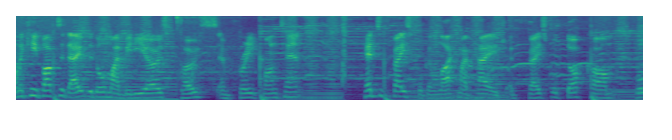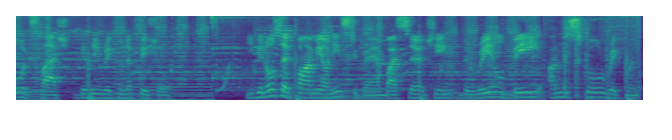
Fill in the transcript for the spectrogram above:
Want to keep up to date with all my videos, posts, and free content? Head to Facebook and like my page at facebook.com forward slash Billy Rickman Official. You can also find me on Instagram by searching the real B underscore Rickman.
